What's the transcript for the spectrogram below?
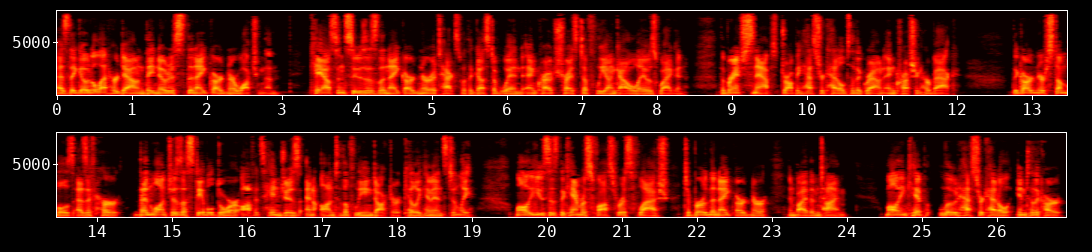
As they go to let her down, they notice the night gardener watching them. Chaos ensues as the night gardener attacks with a gust of wind, and Crouch tries to flee on Galileo's wagon. The branch snaps, dropping Hester Kettle to the ground and crushing her back. The gardener stumbles as if hurt, then launches a stable door off its hinges and onto the fleeing doctor, killing him instantly. Molly uses the camera's phosphorus flash to burn the night gardener and buy them time. Molly and Kip load Hester Kettle into the cart,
